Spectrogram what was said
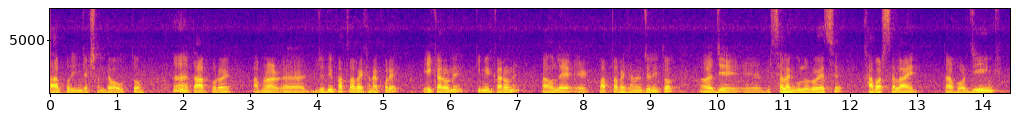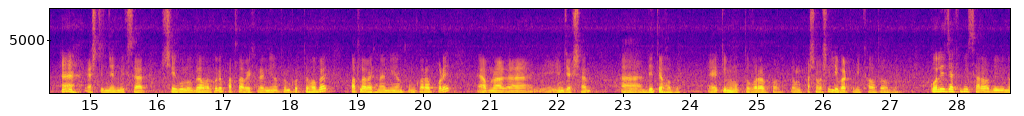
তারপরে ইঞ্জেকশন দেওয়া উত্তম। হ্যাঁ তারপরে আপনার যদি পাতলা পায়খানা করে, এই কারণে, কৃমির কারণে, তাহলে পাতলা পায়খানার জনিত যে স্যালাইনগুলো রয়েছে, খাবার স্যালাইন, তারপর জিঙ্ক হ্যাঁ অ্যাস্টিনজেন মিক্সার, সেগুলো ব্যবহার করে পাতলা পায়খানা নিয়ন্ত্রণ করতে হবে। পাতলা পায়খানা নিয়ন্ত্রণ করার পরে আপনার ইঞ্জেকশন দিতে হবে। কৃমিমুক্ত করার পর এবং পাশাপাশি লিভার টনিক খাওয়াতে হবে। কলিজা কৃমি ছাড়াও বিভিন্ন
